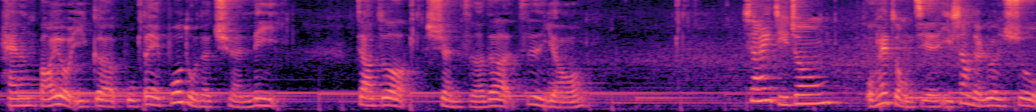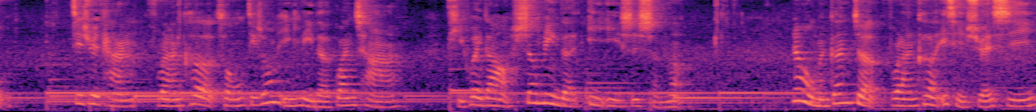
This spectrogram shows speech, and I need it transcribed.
还能保有一个不被剥夺的权利，叫做选择的自由。下一集中。我会总结以上的论述，继续谈弗兰克从集中营里的观察，体会到生命的意义是什么。让我们跟着弗兰克一起学习，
